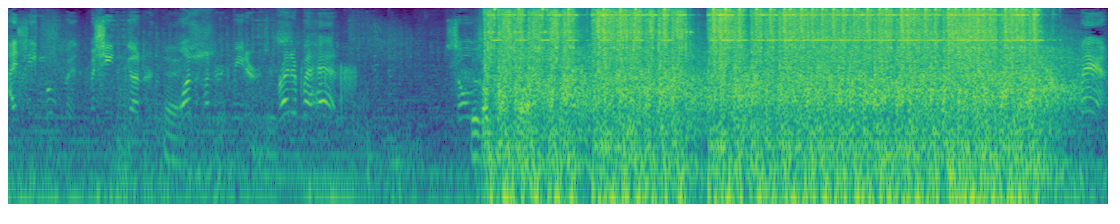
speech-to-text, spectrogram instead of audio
I see movement. Machine gunner. Yeah, 100 meters. Right up ahead. Soldier. Goes on Man.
